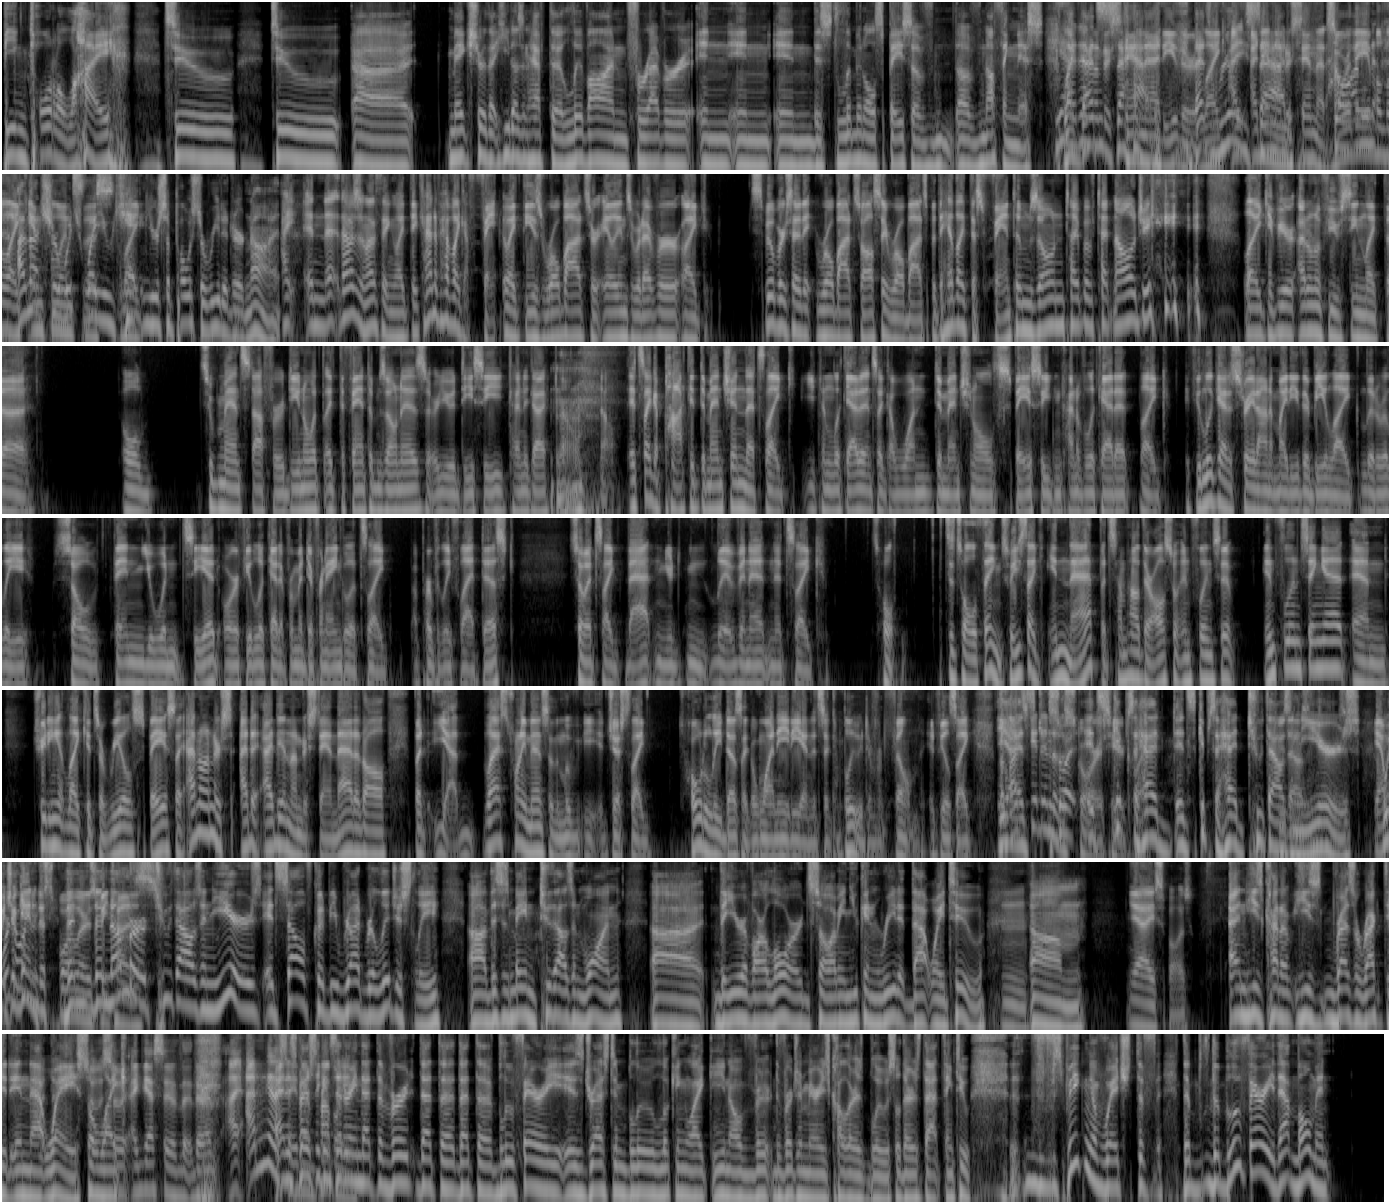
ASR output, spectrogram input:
being told a lie to to uh, make sure that he doesn't have to live on forever in in in this liminal space of of nothingness. Yeah, I didn't understand sad. that either. That's Like, I- really I didn't understand that. How so are they I mean, able to, like, I'm not sure which way influence you can't. like- you're supposed to read it or not. I and that, that was another thing. Like they kind of have like a fa- like these robots or aliens or whatever. Like Spielberg said it, robots, so I'll say robots, but they had like this phantom zone type of technology. like if you're, I don't know if you've seen like the old Superman stuff, or do you know what like the phantom zone is? Are you a DC kind of guy? No, no. It's like a pocket dimension that's like you can look at it. It's like a one dimensional space, so you can kind of look at it. Like if you look at it straight on, it might either be like literally so thin you wouldn't see it, or if you look at it from a different angle, it's like a perfectly flat disc. So it's like that, and you can live in it, and it's like it's whole it's its whole thing. So he's like in that, but somehow they're also influencing it, influencing it and treating it like it's a real space. Like I don't understand. I, I didn't understand that at all. But yeah, last twenty minutes of the movie, it just like totally does like a 180, and it's a completely different film. It feels like. But let's get into so the scores It skips here. ahead. It skips ahead 2,000 2,000 years. Yeah, which again, into spoilers the, the number 2,000 years itself could be read religiously. Uh, this is made in 2001, uh, the year of our Lord. So I mean, you can read it that way too. Hmm. Um, Yeah, I suppose. And he's kind of he's resurrected in that way. So, like. so I guess they're, they're I, I'm gonna and say especially considering that the ver- that the that the blue fairy is dressed in blue, looking like you know vir- the Virgin Mary's color is blue, so there's that thing too. Speaking of which, the the the blue fairy that moment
